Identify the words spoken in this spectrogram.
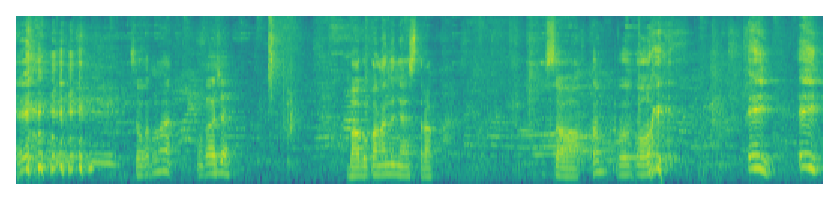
Sukat mo nga. Kung kasya. Bago pang ano niya, strap. Sakto. Pupogi. Eh! Eh!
